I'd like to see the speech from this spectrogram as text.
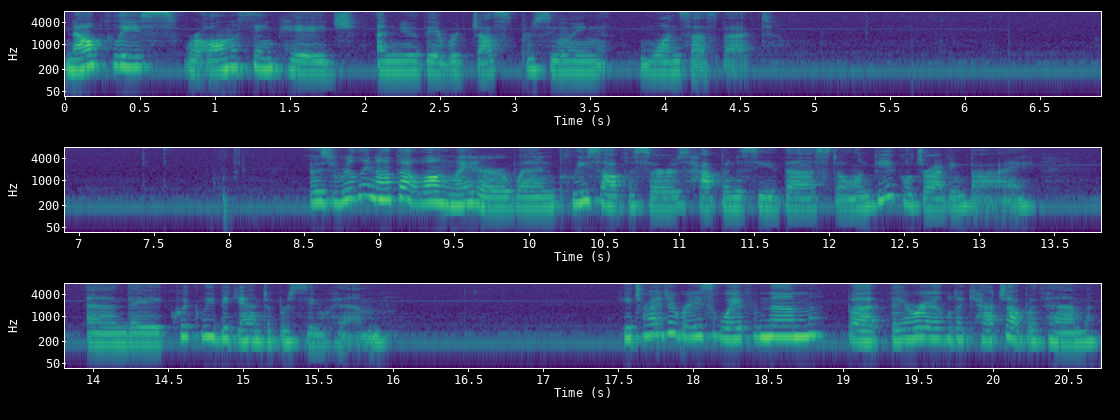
Now, police were all on the same page and knew they were just pursuing one suspect. It was really not that long later when police officers happened to see the stolen vehicle driving by, and they quickly began to pursue him. He tried to race away from them, but they were able to catch up with him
